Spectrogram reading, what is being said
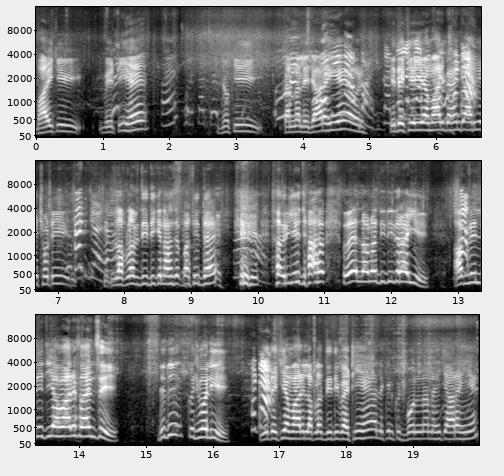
भाई की बेटी है जो कि कन्ना ले जा रही है। और ये देखिए ये हमारी बहन जा रही है छोटी लपलप दीदी के नाम से प्रसिद्ध है। और ये जा वे लपलप दीदी इधर आइए। आप मिल लीजिए हमारे फ़ैन से। दीदी कुछ बोलिए। ये देखिए हमारे लपलप दीदी बैठी हैं लेकिन कुछ बोलना नहीं चाह रही हैं।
